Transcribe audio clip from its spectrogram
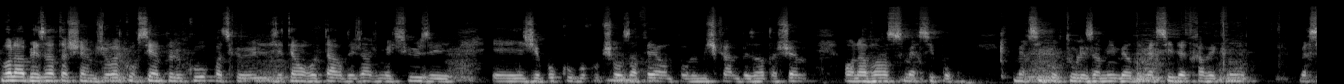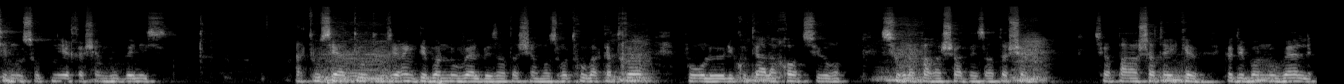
Voilà, Bezat Hashem. Je raccourcis un peu le cours parce que j'étais en retard déjà, je m'excuse et, j'ai beaucoup, beaucoup de choses à faire pour le Mishkan, Bezat Hashem. On avance. Merci pour, merci pour tous les amis. Merci d'être avec nous. Merci de nous soutenir. Hashem vous bénisse. À tous et à toutes, vous que des bonnes nouvelles, Bezat Hashem. On se retrouve à 4 heures pour l'écouter à la chôte sur, sur la paracha, Bezat Hashem. Sur la paracha. Que des bonnes nouvelles.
